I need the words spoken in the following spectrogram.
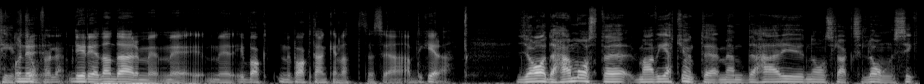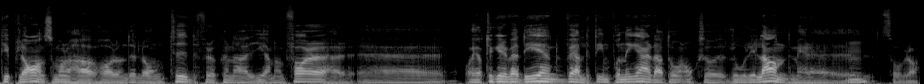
till tronföljaren. Det är redan där med, med, med, i bak, med baktanken att, att säga, abdikera. Ja, det här måste, man vet ju inte, men det här är ju någon slags långsiktig plan som man har, under lång tid för att kunna genomföra det här. Eh, och jag tycker det är väldigt imponerande att hon också ror i land med det mm. så bra.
